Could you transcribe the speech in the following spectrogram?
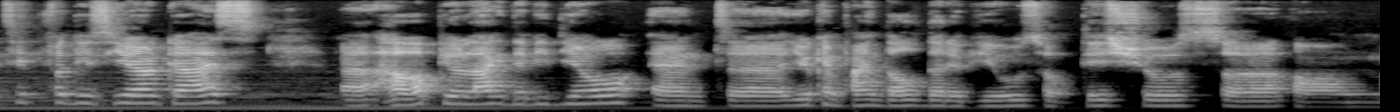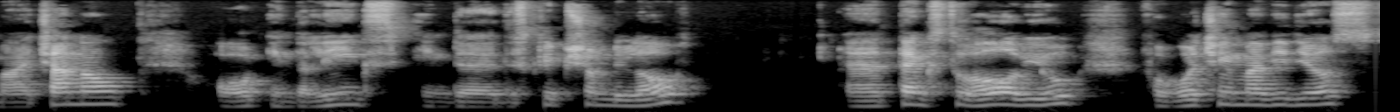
That's it for this year guys. Uh, I hope you liked the video and uh, you can find all the reviews of these shoes uh, on my channel or in the links in the description below. thanks to all of you for watching my videos.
